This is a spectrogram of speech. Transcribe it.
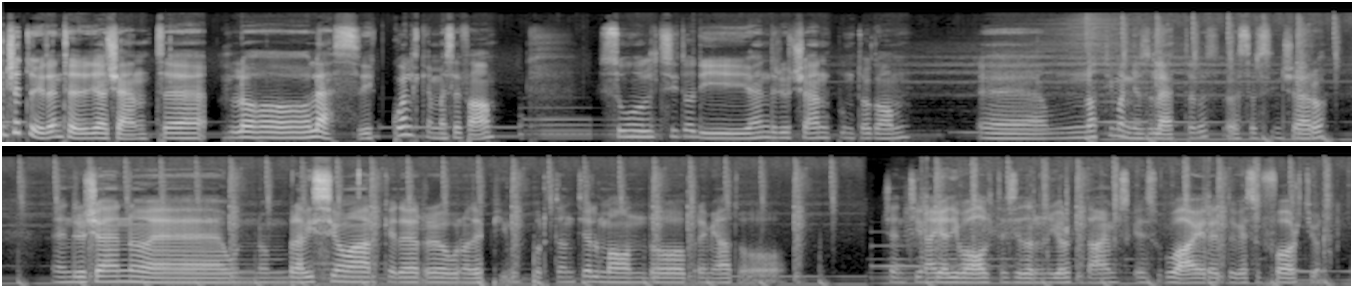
concetto di utente adiacente lo lessi qualche mese fa sul sito di andrewchan.com. È un'ottima newsletter, devo essere sincero. Andrew Chen è un bravissimo marketer, uno dei più importanti al mondo, premiato centinaia di volte sia dal New York Times che su Wired che su Fortune.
